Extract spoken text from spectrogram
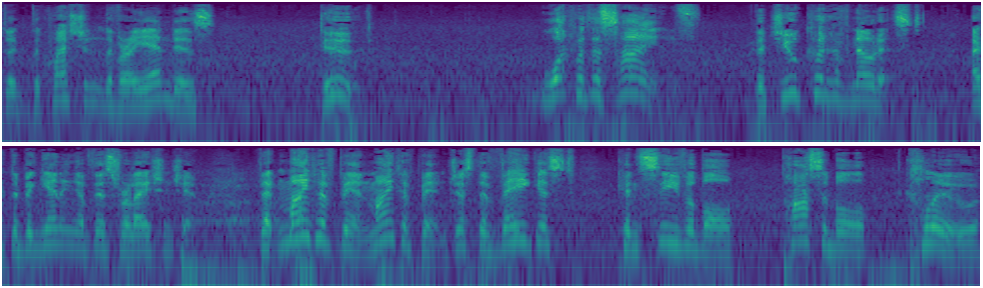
the the question at the very end is, dude, what were the signs? That you could have noticed at the beginning of this relationship that might have been, might have been just the vaguest conceivable possible clue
